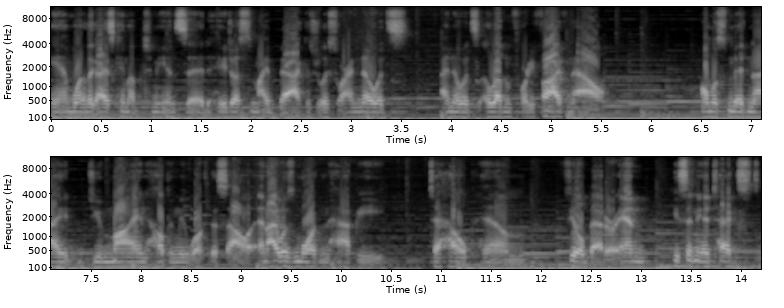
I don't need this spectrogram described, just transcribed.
and one of the guys came up to me and said, "Hey, Justin, my back is really sore. I know it's I know it's 11:45 now, almost midnight. Do you mind helping me work this out?" And I was more than happy to help him feel better. And he sent me a text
